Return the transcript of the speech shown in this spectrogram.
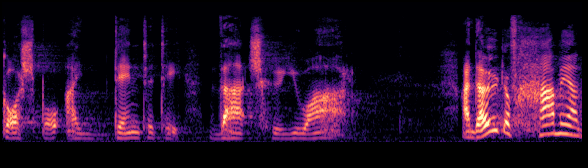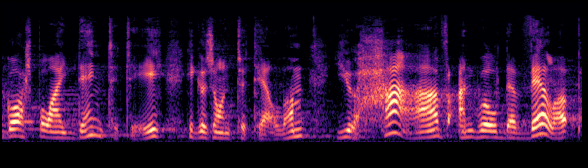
gospel identity. That's who you are. And out of having a gospel identity, he goes on to tell them, you have and will develop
